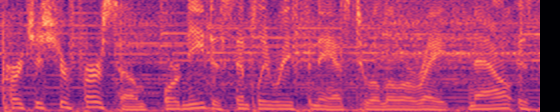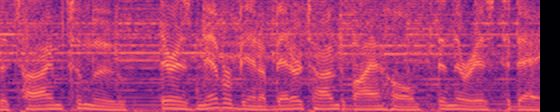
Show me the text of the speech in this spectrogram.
purchase your first home, or need to simply refinance to a lower rate, now is the time to move. There has never been a better time to buy a home than there is today.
